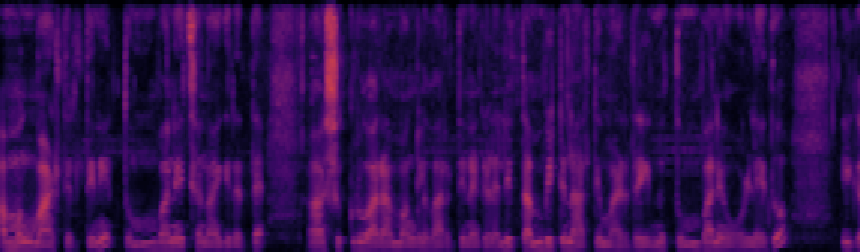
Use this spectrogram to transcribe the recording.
ಅಮ್ಮಂಗೆ ಮಾಡ್ತಿರ್ತೀನಿ. ತುಂಬಾ ಚೆನ್ನಾಗಿರುತ್ತೆ. ಶುಕ್ರವಾರ, ಮಂಗಳವಾರ ದಿನಗಳಲ್ಲಿ ತಂಬಿಟ್ಟಿನ ಆರತಿ ಮಾಡಿದ್ರೆ ಇನ್ನೂ ತುಂಬಾ ಒಳ್ಳೆಯದು ಈಗ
